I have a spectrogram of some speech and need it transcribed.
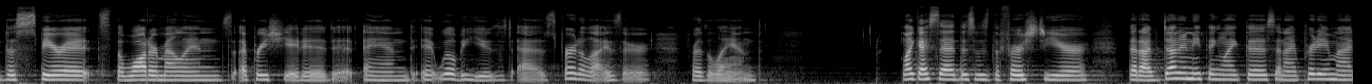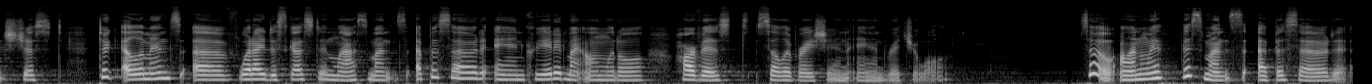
the spirits, the watermelons appreciated it, and it will be used as fertilizer for the land. Like I said, this was the first year that I've done anything like this, and I pretty much just took elements of what I discussed in last month's episode and created my own little harvest celebration and ritual. So, on with this month's episode,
